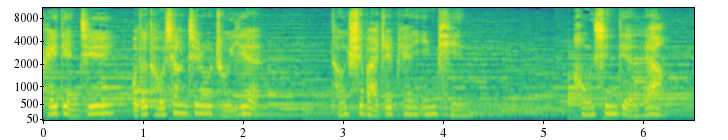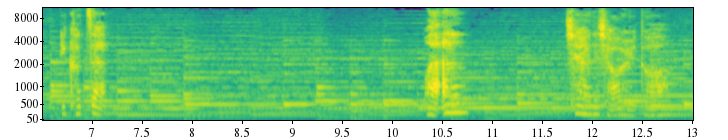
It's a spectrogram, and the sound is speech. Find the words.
可以点击我的头像进入主页，同时把这篇音频红心点亮一颗赞。晚安，亲爱的小耳朵。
